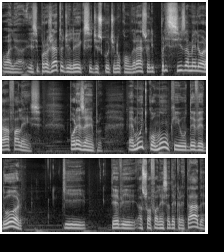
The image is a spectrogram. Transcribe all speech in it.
Olha, esse projeto de lei que se discute no Congresso, ele precisa melhorar a falência. Por exemplo, é muito comum que o devedor que teve a sua falência decretada,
